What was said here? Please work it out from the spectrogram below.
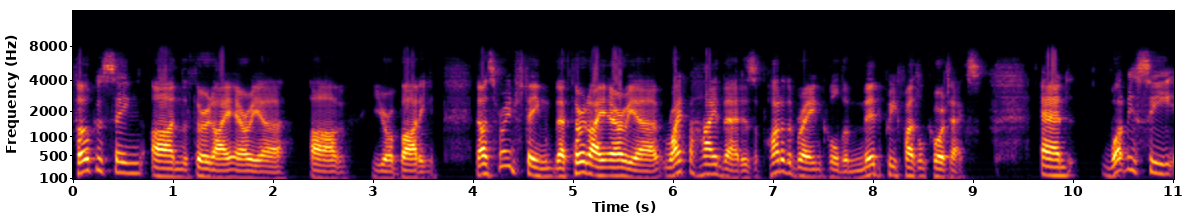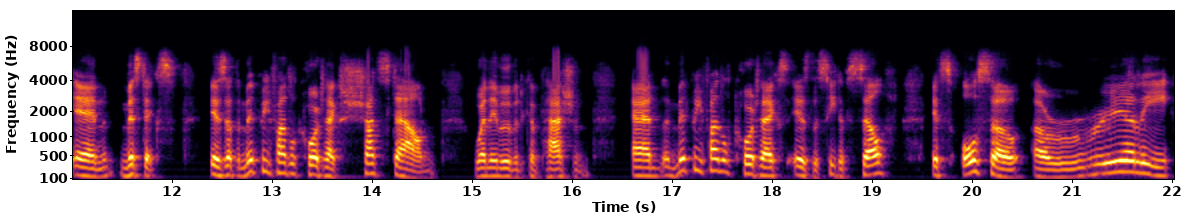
focusing on the third eye area of your body. Now, it's very interesting. That third eye area, right behind that, is a part of the brain called the mid prefrontal cortex. And what we see in mystics is that the mid prefrontal cortex shuts down when they move into compassion. And the mid prefrontal cortex is the seat of self. It's also a really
